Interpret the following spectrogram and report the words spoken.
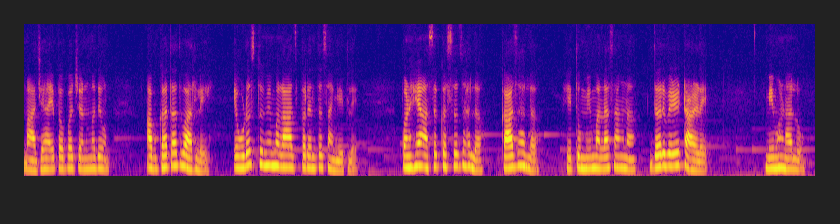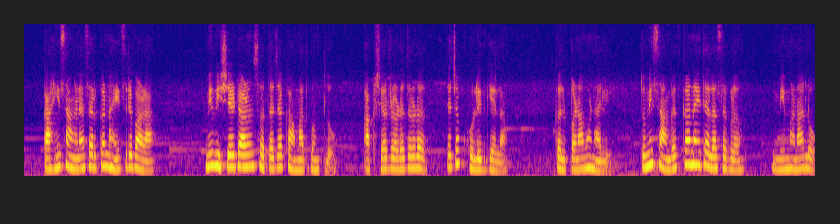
माझे आईबाबा जन्म देऊन अपघातात वारले एवढंच तुम्ही मला आजपर्यंत सांगितले. पण हे असं कसं झालं? का झालं? हे तुम्ही मला सांगणं दरवेळी टाळले मी म्हणालो काही सांगण्यासारखं नाहीच रे बाळा. मी विषय टाळून स्वतःच्या कामात गुंतलो. अक्षर रडत रडत त्याच्या खोलीत गेला. कल्पना म्हणाली तुम्ही सांगत का नाही त्याला सगळं? मी म्हणालो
